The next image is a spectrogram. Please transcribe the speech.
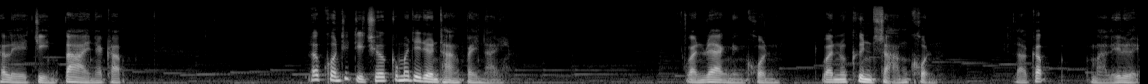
ทะเลจีนใต้นะครับ แล้วคนที่ติดเชื้อก็ไม่ได้เดินทางไปไหน วันแรกหนึ่งคน วันนู้นขึ้น 3 คน แล้วก็มาเรื่อย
